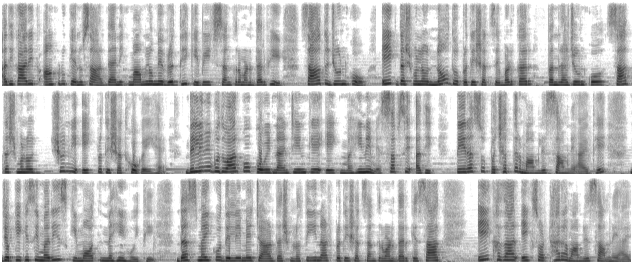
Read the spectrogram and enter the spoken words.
आधिकारिक आंकड़ों के अनुसार दैनिक मामलों में वृद्धि के बीच संक्रमण दर भी सात जून को एक प्रतिशत से बढ़कर पंद्रह जून को सात प्रतिशत हो गई है। दिल्ली में बुधवार को कोविड नाइन्टीन के एक महीने में सबसे अधिक 1375 मामले सामने आए थे, जबकि किसी मरीज़ की मौत नहीं हुई थी। 10 मई को दिल्ली में चार दशमलव तीन आठ प्रतिशत संक्रमण दर के साथ 1118 मामले सामने आए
